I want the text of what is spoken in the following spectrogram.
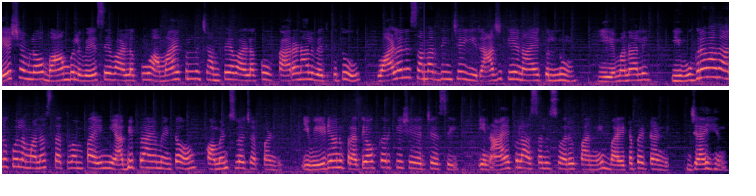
దేశంలో బాంబులు వేసే వాళ్ళకు అమాయకులను చంపే వాళ్ళకు కారణాలు వెతుకుతూ వాళ్ళని సమర్థించే ఈ రాజకీయ నాయకులను ఏమనాలి? ఈ ఉగ్రవాద అనుకూల మనస్తత్వంపై మీ అభిప్రాయం ఏంటో కామెంట్స్లో చెప్పండి. ఈ వీడియోను ప్రతి ఒక్కరికి షేర్ చేసి ఈ నాయకుల అసలు స్వరూపాన్ని బయట పెట్టండి జై హింద్.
